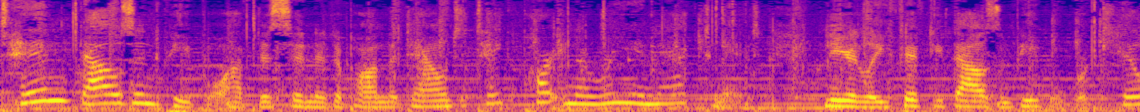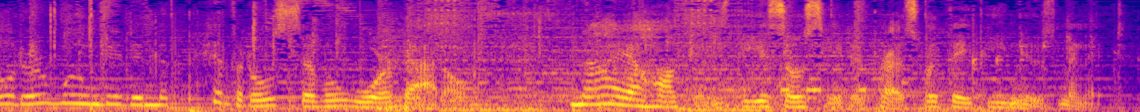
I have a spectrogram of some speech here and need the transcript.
10,000 people have descended upon the town to take part in a reenactment. Nearly 50,000 people were killed or wounded in the pivotal Civil War battle. Naya Hawkins, The Associated Press, with AP News Minute.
